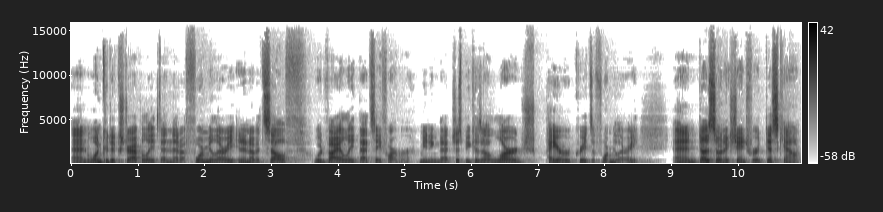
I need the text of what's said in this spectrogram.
And one could extrapolate then that a formulary in and of itself would violate that safe harbor, meaning that just because a large payer creates a formulary and does so in exchange for a discount,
